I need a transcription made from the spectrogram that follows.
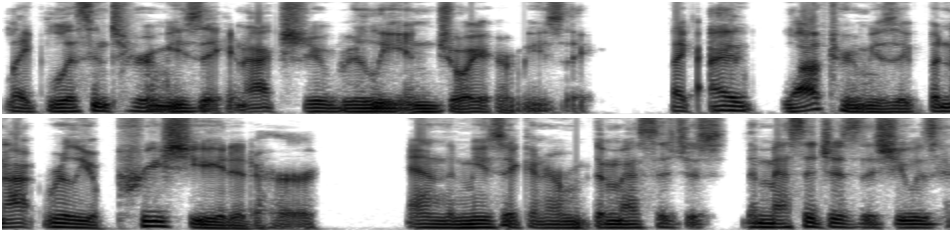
like listen to her music and actually really enjoy her music. Like I loved her music, but not really appreciated her and the music and her, the messages, the messages that she was,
